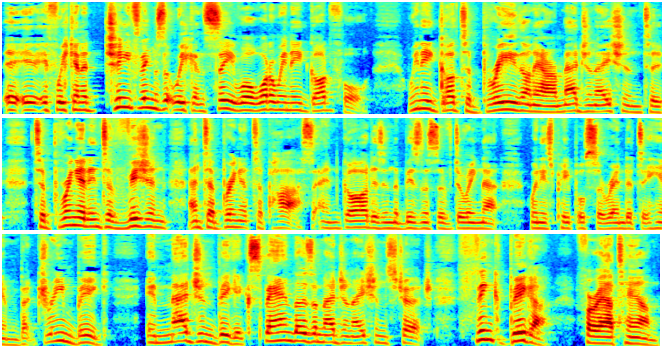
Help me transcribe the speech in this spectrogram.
if we can achieve things that we can see, well, what do we need God for? We need God to breathe on our imagination, to, to bring it into vision and to bring it to pass. And God is in the business of doing that when His people surrender to Him. But dream big, imagine big, expand those imaginations, church. Think bigger for our town.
